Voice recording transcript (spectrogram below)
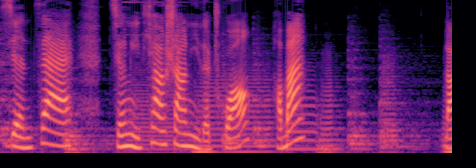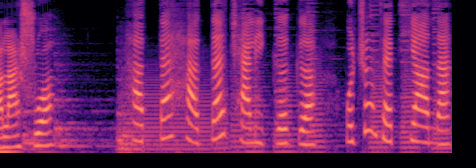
现在，请你跳上你的床，好吗？”劳拉说：“好的，好的，查理哥哥，我正在跳呢，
